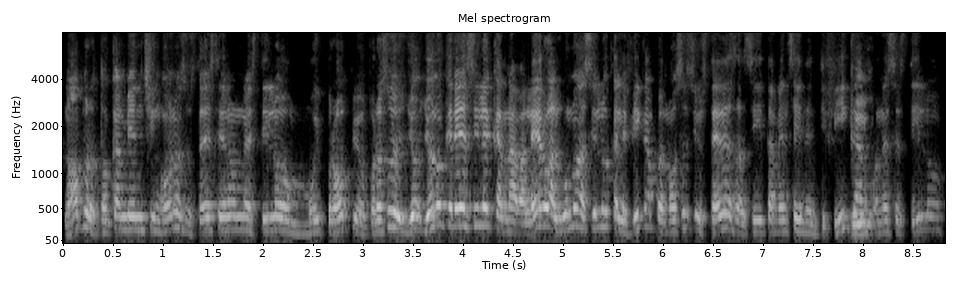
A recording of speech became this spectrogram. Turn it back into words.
No, pero tocan bien chingones, ustedes tienen un estilo muy propio. Por eso yo, yo no quería decirle carnavalero, algunos así lo califican, pero no sé si ustedes así también se identifican con ese estilo.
